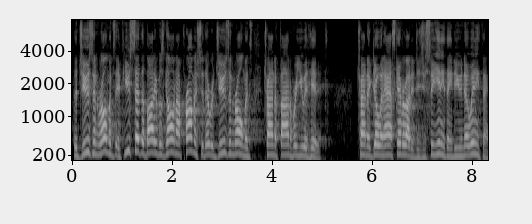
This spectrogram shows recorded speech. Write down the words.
The Jews and Romans, if you said the body was gone, I promise you there were Jews and Romans trying to find where you had hid it. Trying to go and ask everybody, Did you see anything? Do you know anything?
